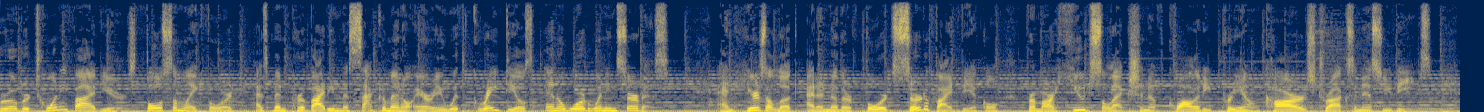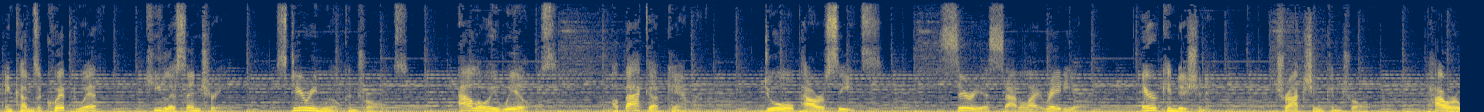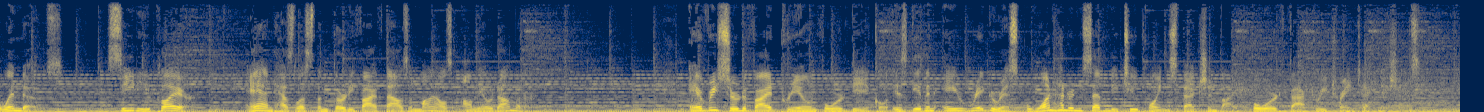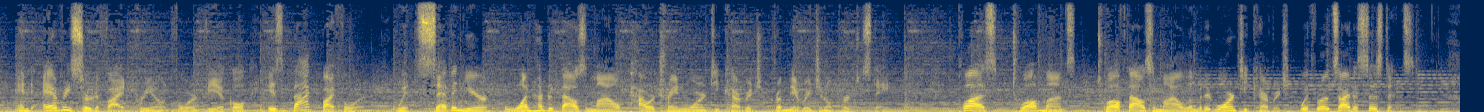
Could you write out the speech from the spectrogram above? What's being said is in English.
For over 25 years, Folsom Lake Ford has been providing the Sacramento area with great deals and award winning service. And here's a look at another Ford certified vehicle from our huge selection of quality pre owned cars, trucks, and SUVs, and comes equipped with keyless entry, steering wheel controls, alloy wheels, a backup camera, dual power seats, Sirius satellite radio, air conditioning, traction control, power windows, CD player, and has less than 35,000 miles on the odometer. Every certified pre owned Ford vehicle is given a rigorous 172 point inspection by Ford factory trained technicians. And every certified pre owned Ford vehicle is backed by Ford with 7 year, 100,000 mile powertrain warranty coverage from the original purchase date. Plus, 12 months, 12,000 mile limited warranty coverage with roadside assistance.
